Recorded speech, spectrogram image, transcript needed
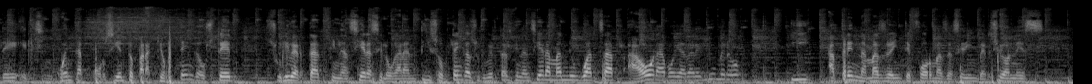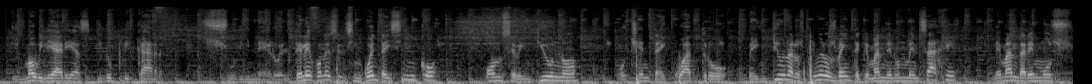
del 50% para que obtenga usted su libertad financiera, se lo garantizo. Obtenga su libertad financiera, mande un WhatsApp, ahora voy a dar el número y aprenda más de 20 formas de hacer inversiones inmobiliarias y duplicar su dinero. El teléfono es el 55 11 21 84 21. A los primeros 20 que manden un mensaje, le mandaremos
